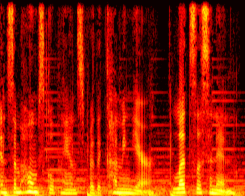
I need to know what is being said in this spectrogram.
and some homeschool plans for the coming year. Let's listen in.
